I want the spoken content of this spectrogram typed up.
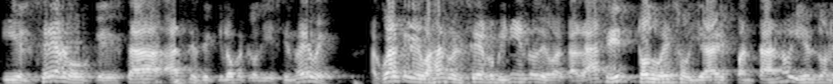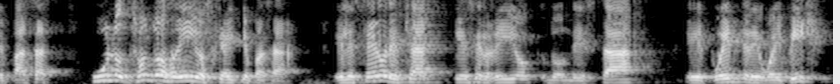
y el cerro que está antes del kilómetro 19. Acuérdate que bajando el cerro, viniendo de Bacalá, Sí. todo eso ya es pantano y es donde pasas. Uno, son dos ríos que hay que pasar. El estero de Chac, que es el río donde está el puente de Huaypich,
